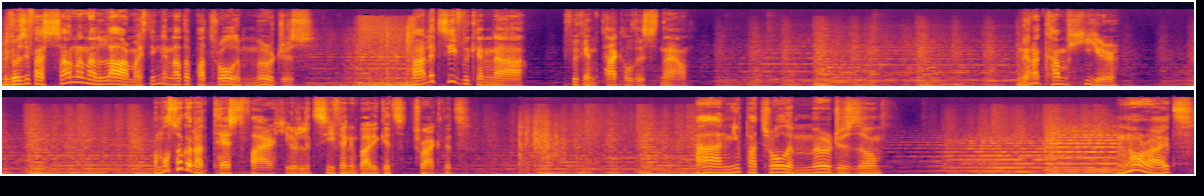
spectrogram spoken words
Because if I sound an alarm, I think another patrol emerges. Uh, let's see if we can uh, if we can tackle this now. I'm gonna come here. I'm also gonna test fire here. Let's see if anybody gets attracted. Ah, new patrol emerges though. Alright.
